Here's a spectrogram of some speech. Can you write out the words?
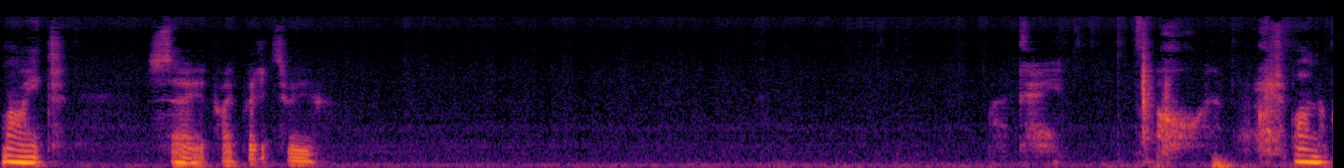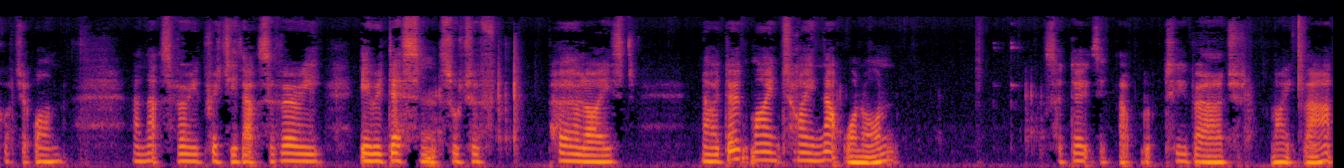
Right, so if I put it through okay oh got it on, got it on. And that's very pretty. That's a very iridescent sort of pearlized. Now I don't mind tying that one on. So I don't think that would look too bad like that.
